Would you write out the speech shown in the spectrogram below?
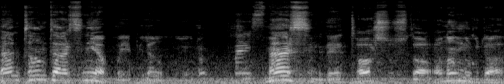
Ben tam tersini yapmayı planlıyorum. Mersin. Mersin'de, Tarsus'ta, Anamur'da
